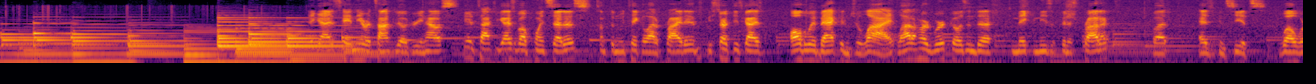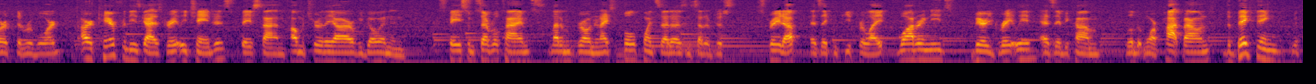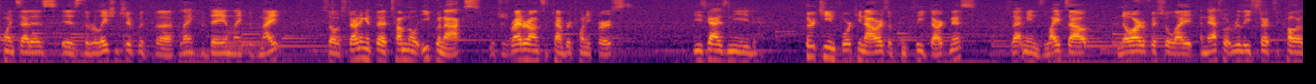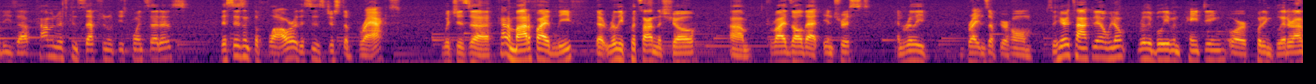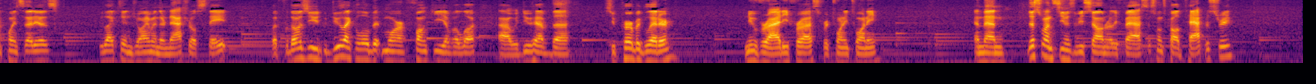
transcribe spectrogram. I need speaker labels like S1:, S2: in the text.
S1: Hey guys, Hayden here with Greenhouse. Here to talk to you guys about poinsettias, something we take a lot of pride in. We start these guys all the way back in July. A lot of hard work goes into making these a finished product, but as you can see, it's well worth the reward. Our care for these guys greatly changes based on how mature they are. We go in and space them several times, let them grow into nice full poinsettias instead of just straight up as they compete for light. Watering needs vary greatly as they become a little bit more pot bound. The big thing with poinsettias is the relationship with the length of day and length of night. So starting at the autumnal equinox, which is right around September 21st, these guys need 13, 14 hours of complete darkness. So that means lights out, no artificial light, and that's what really starts to color these up. Common misconception with these poinsettias, this isn't the flower, this is just a bract, which is a kind of modified leaf that really puts on the show, um, provides all that interest, and really brightens up your home. So here at Tonkadale, we don't really believe in painting or putting glitter on poinsettias. We like to enjoy them in their natural state. But for those of you who do like a little bit more funky of a look, uh, we do have the Superba Glitter, new variety for us for 2020. And then this one seems to be selling really fast. This one's called Tapestry.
